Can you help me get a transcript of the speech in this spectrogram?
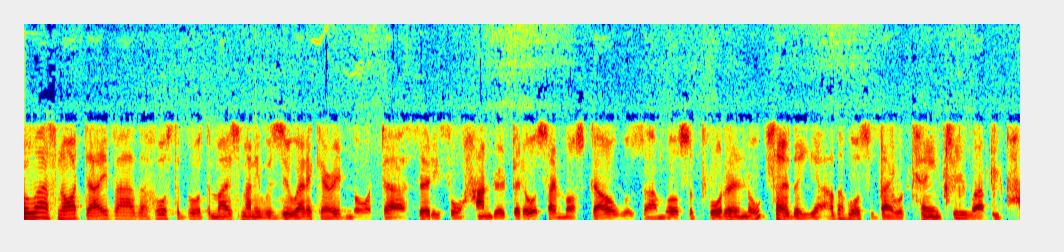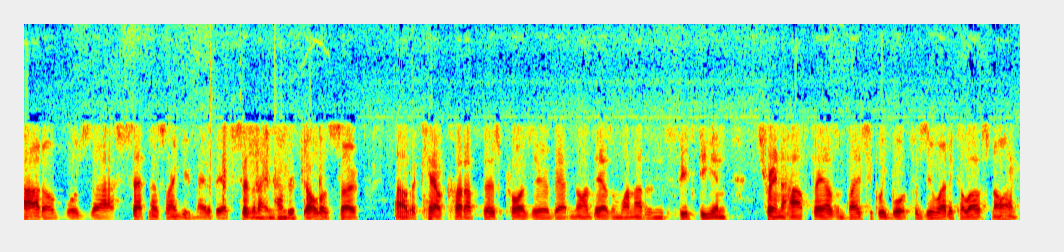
Well, last night, Dave, uh, the horse that brought the most money was Zoo. It bought uh, 3400 but also Moscow was um, well supported. And also the uh, other horse that they were keen to uh, be part of was uh. I think it made about $1,700. So uh, the Calcutta first prize there about 9150 and 3500 basically bought for Zoo last night.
